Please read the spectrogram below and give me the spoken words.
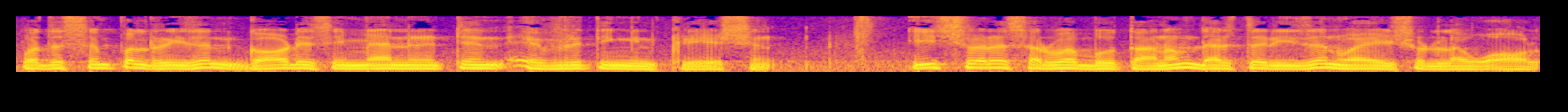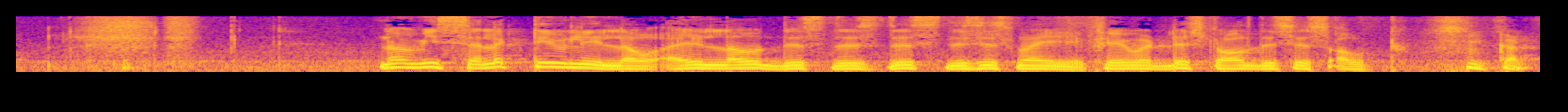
For the simple reason God is immanent in everything in creation. Ishvara Sarva Bhutanam, that's the reason why I should love all. Now we selectively love. I love this, this, this. This is my favorite list. All this is out, cut.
